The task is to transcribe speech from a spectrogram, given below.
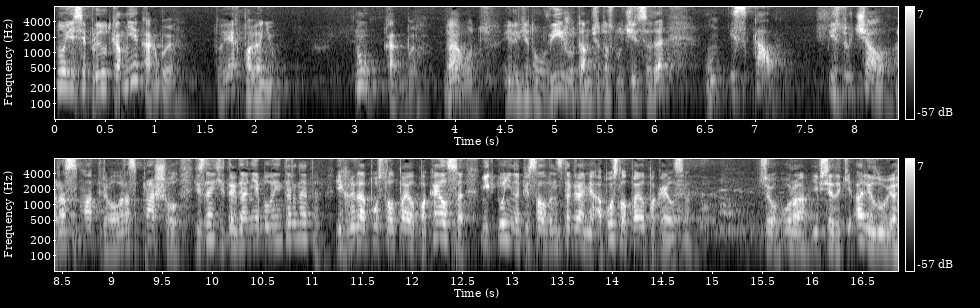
ну, если придут ко мне, как бы, то я их погоню ну, как бы, да, вот, или где-то увижу, там что-то случится, да, он искал, изучал, рассматривал, расспрашивал. И знаете, тогда не было интернета. И когда апостол Павел покаялся, никто не написал в Инстаграме, апостол Павел покаялся. Все, ура, и все такие, аллилуйя.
